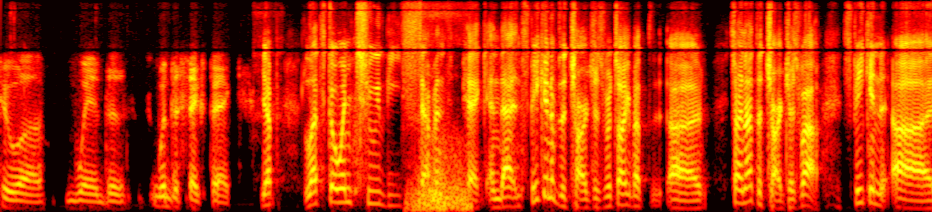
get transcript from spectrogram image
Tua with the with the sixth pick. Yep. Let's go into the seventh pick. And that, and speaking of the Chargers, we're talking about, the- uh, sorry, not the Chargers. Wow. Speaking, uh,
